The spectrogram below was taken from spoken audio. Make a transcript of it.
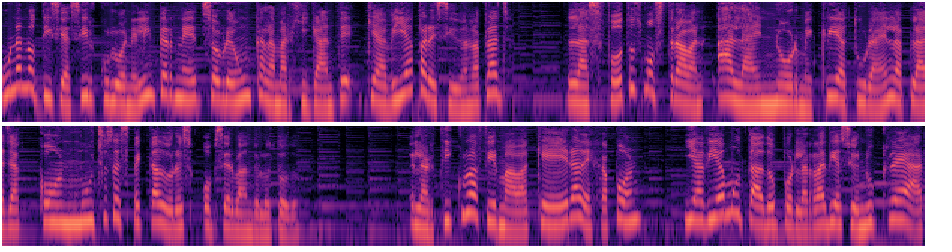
una noticia circuló en el Internet sobre un calamar gigante que había aparecido en la playa. Las fotos mostraban a la enorme criatura en la playa con muchos espectadores observándolo todo. El artículo afirmaba que era de Japón y había mutado por la radiación nuclear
